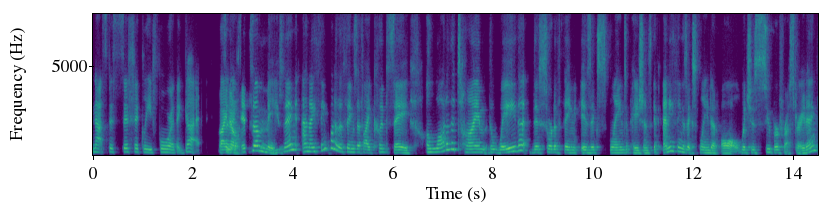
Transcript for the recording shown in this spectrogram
not specifically for the gut. I so know it's amazing. And I think one of the things, if I could say, a lot of the time, the way that this sort of thing is explained to patients, if anything is explained at all, which is super frustrating,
